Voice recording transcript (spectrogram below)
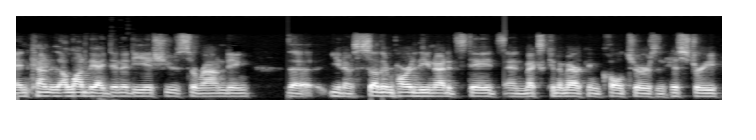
and kind of a lot of the identity issues surrounding the you know southern part of the United States and Mexican American cultures and history.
